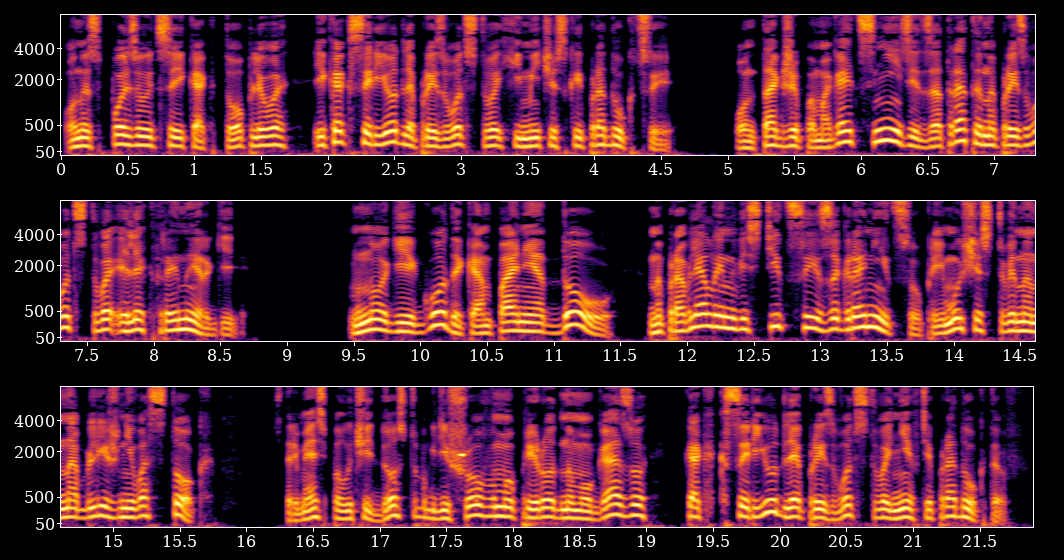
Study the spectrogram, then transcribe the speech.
Он используется и как топливо, и как сырье для производства химической продукции — он также помогает снизить затраты на производство электроэнергии. Многие годы компания Dow направляла инвестиции за границу, преимущественно на Ближний Восток, стремясь получить доступ к дешевому природному газу как к сырью для производства нефтепродуктов.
